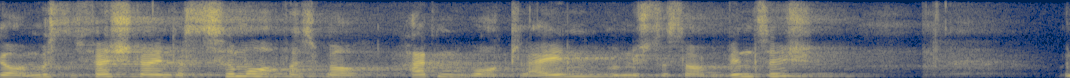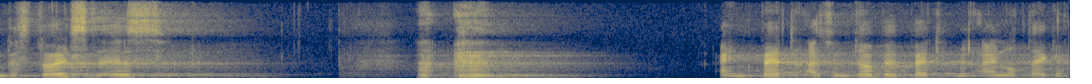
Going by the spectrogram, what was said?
ja, mussten feststellen, das Zimmer, was wir hatten, war klein, um nicht zu sagen winzig. Und das Tollste ist, ein Bett, also ein Doppelbett mit einer Decke.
